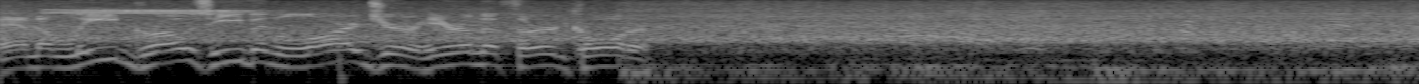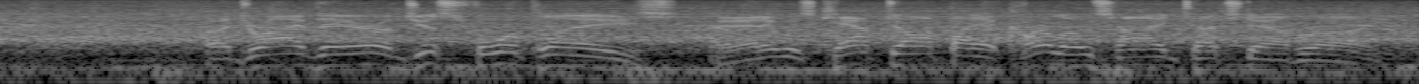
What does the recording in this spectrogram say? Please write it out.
And the lead grows even larger here in the third quarter. A drive there of just four plays. And it was capped off by a Carlos Hyde touchdown run.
